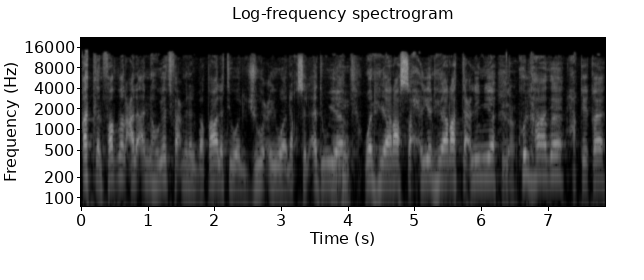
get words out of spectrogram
قتلا فضلا على أنه يدفع من البطالة والجوع ونقص الأدوية. وانهيارات صحية انهيارات تعليمية نعم. كل هذا حقيقة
